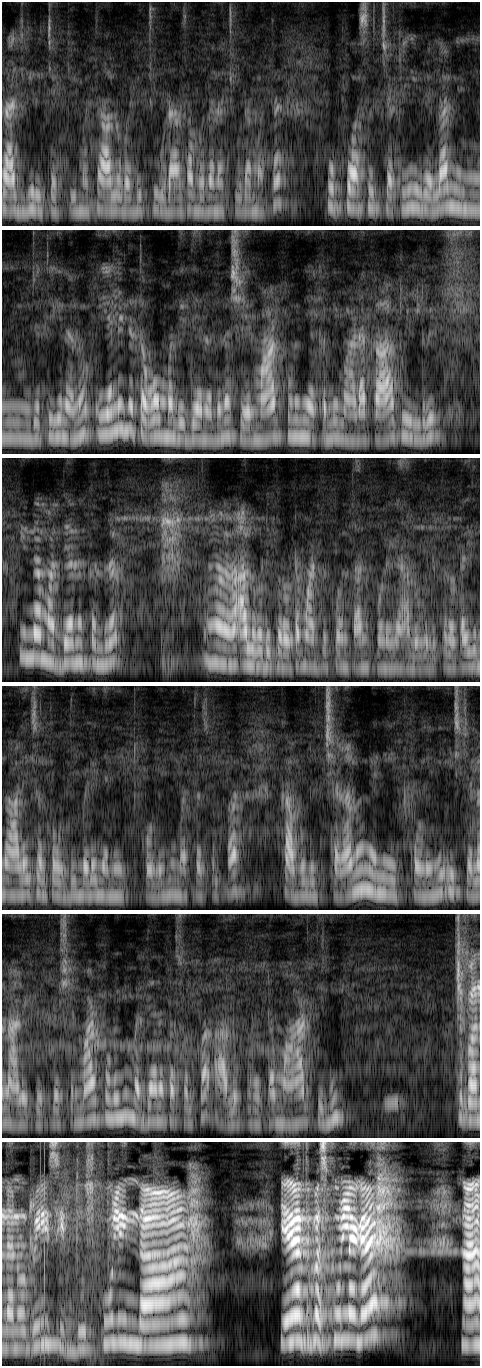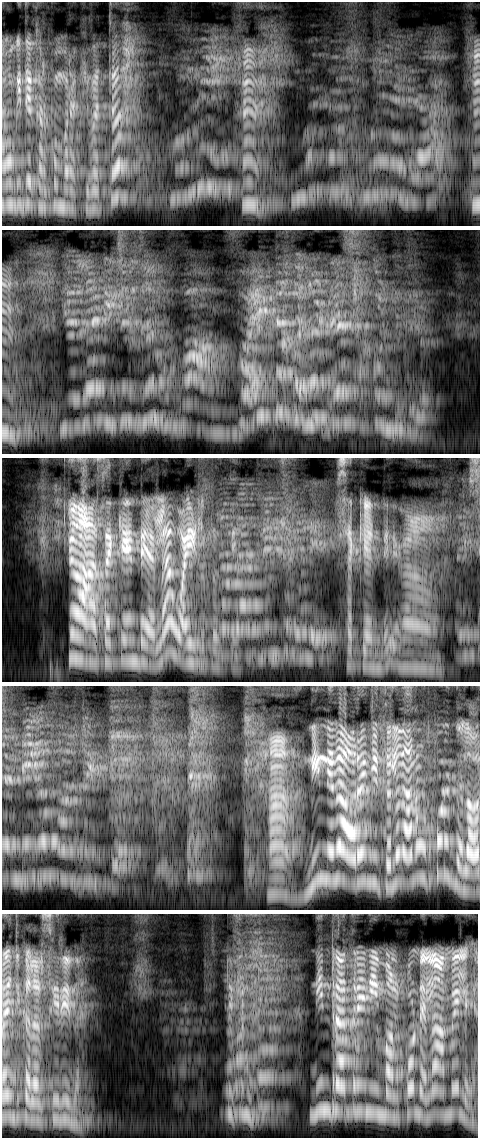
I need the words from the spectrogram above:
ರಾಜಗಿರಿ ಚಕ್ಕಿ ಮತ್ತು ಆಲೂಗಡ್ಡೆ ಚೂಡ, ಸಾಬುದಾನ ಚೂಡ ಮತ್ತು ಉಪವಾಸದ ಚಕ್ಲಿ, ಇವೆಲ್ಲ ನಿಮ್ಮ ಜೊತೆಗೆ ನಾನು ಎಲ್ಲಿಂದ ತೊಗೊಂಬಂದಿದ್ದೆ ಅನ್ನೋದನ್ನು ಶೇರ್ ಮಾಡ್ಕೊಂಡಿನಿ. ಯಾಕಂದ್ರೆ ಮಾಡೋಕ್ಕಾಗಲಿಲ್ಲ ರೀ ಇನ್ನು ಮಧ್ಯಾಹ್ನಕ್ಕಂದ್ರೆ ಆಲೂಗಡ್ಡೆ ಪರೋಟ ಮಾಡಬೇಕು ಅಂತ ಅಂದ್ಕೊಂಡಿನಿ ಆಲೂಗಡ್ಡೆ ಪರೋಟ. ಇದು ನಾಳೆ ಸ್ವಲ್ಪ ಉದ್ದಿನಬೇಳೆ ನೆನೆ ಇಟ್ಕೊಂಡಿನಿ ಮತ್ತು ಸ್ವಲ್ಪ ಕಾಬೂಲಿ ಚನಾನು ನೆನೆ ಇಟ್ಕೊಂಡಿನಿ. ಇಷ್ಟೆಲ್ಲ ನಾಳೆ ಪ್ರಿಪ್ರೇಷನ್ ಮಾಡ್ಕೊಂಡಿನಿ. ಮಧ್ಯಾಹ್ನಕ್ಕೆ ಸ್ವಲ್ಪ ಆಲೂ ಪರೋಟ ಮಾಡ್ತೀನಿ. ಇಷ್ಟು ಬಂದ ನೋಡ್ರಿ ಸಿದ್ದು ಸ್ಕೂಲಿಂದ. ಏನಾಯ್ತಪ್ಪ ಸ್ಕೂಲ್ನಾಗ? ನಾನು ಹೋಗಿದ್ದೆ ಕರ್ಕೊಂಬರಕ್ಕೆ ಇವತ್ತು. ಹಾಂ. ಹ್ಞೂ ಎಲ್ಲ ಟೀಚರ್ಸ್ ವೈಟ್ ಕಲರ್ ಡ್ರೆಸ್ ಹಾಕೊಂಡಿದ್ರು. ಹಾಂ ಸೆಕೆಂಡ್ ಡೇ ಅಲ್ಲ ವೈಟ್ ಇರ್ತೈತಿ. ಸೆಕೆಂಡ್ ಡೇ ಹಾಂ. ಹಾಂ ನಿನ್ನೆಲ್ಲ ಆರೆಂಜ್ ಇತ್ತಲ್ಲ? ನಾನು ಉಟ್ಕೊಂಡಿದ್ದೆಲ್ಲ ಆರೆಂಜ್ ಕಲರ್ ಸೀರೆನ? ಟಿಫಿನ್ ನಿನ್ನ ರಾತ್ರಿ ನೀ ಮಲ್ಕೊಂಡೆಲ್ಲ ಆಮೇಲೆ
